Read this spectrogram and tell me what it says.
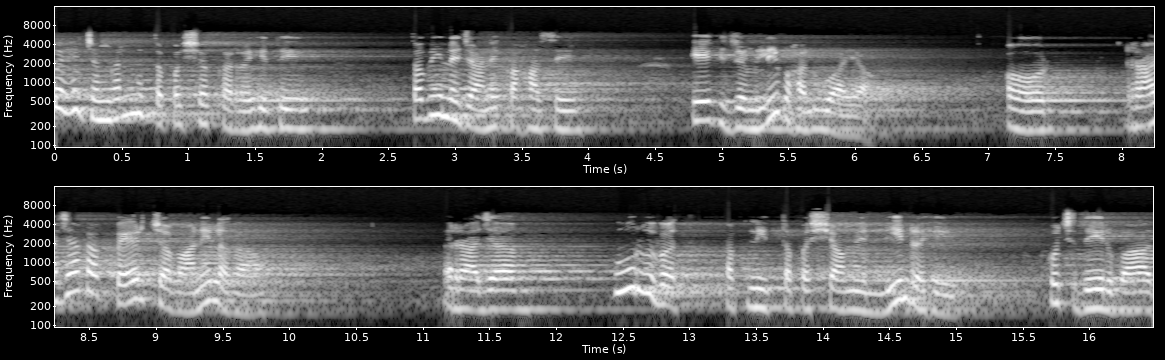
वह जंगल में तपस्या कर रहे थे तभी न जाने कहाँ से एक जंगली भालू आया और राजा का पैर चबाने लगा। राजा, पूर्ववत अपनी तपस्या में लीन रहे। कुछ देर बाद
